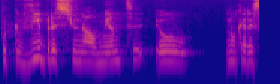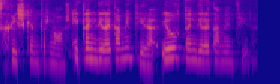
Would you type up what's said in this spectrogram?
Porque vibracionalmente eu não quero esse risco entre nós. E tenho direito à mentira. Eu tenho direito à mentira.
